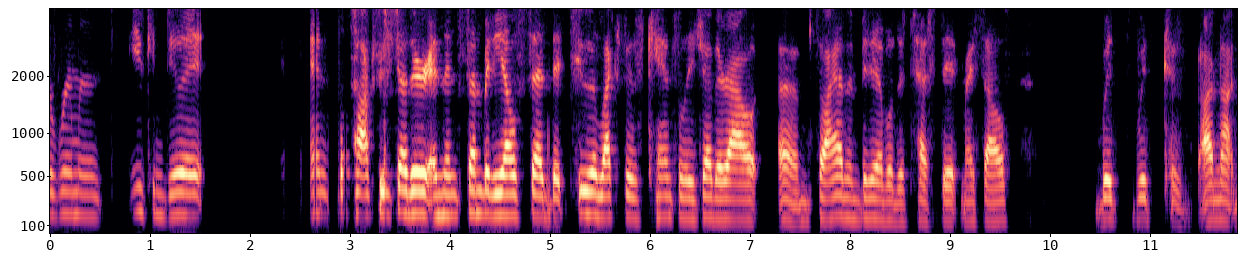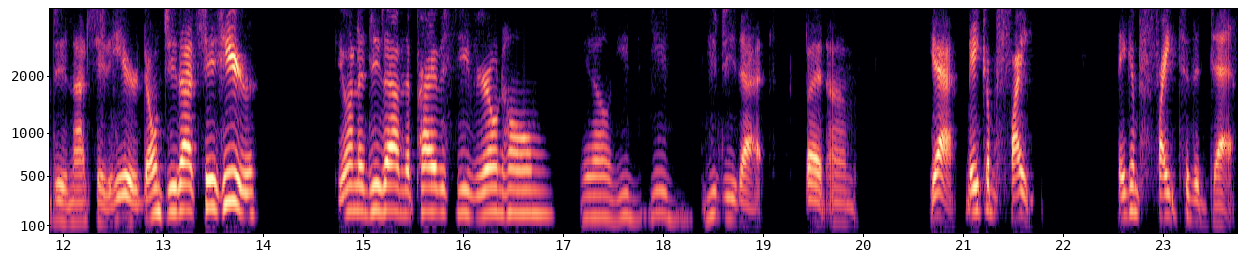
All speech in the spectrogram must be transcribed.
A rumor you can do it, and we'll talk to each other. And then somebody else said that two Alexas cancel each other out. Um, so I haven't been able to test it myself. with with because I'm not doing that shit here. Don't do that shit here. You want to do that in the privacy of your own home, you know, you you you do that. But um, yeah, make them fight. Make them fight to the death.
